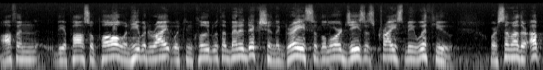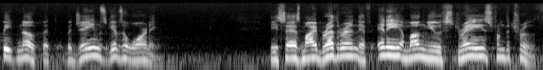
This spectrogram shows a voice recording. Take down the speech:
Often the Apostle Paul, when he would write, would conclude with a benediction The grace of the Lord Jesus Christ be with you, or some other upbeat note, but, but James gives a warning. He says, My brethren, if any among you strays from the truth,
